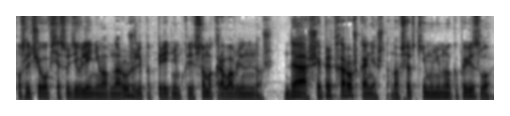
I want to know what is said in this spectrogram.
после чего все с удивлением обнаружили под передним колесом окровавленный нож. Да, Шеперд хорош, конечно, но все-таки ему немного повезло.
